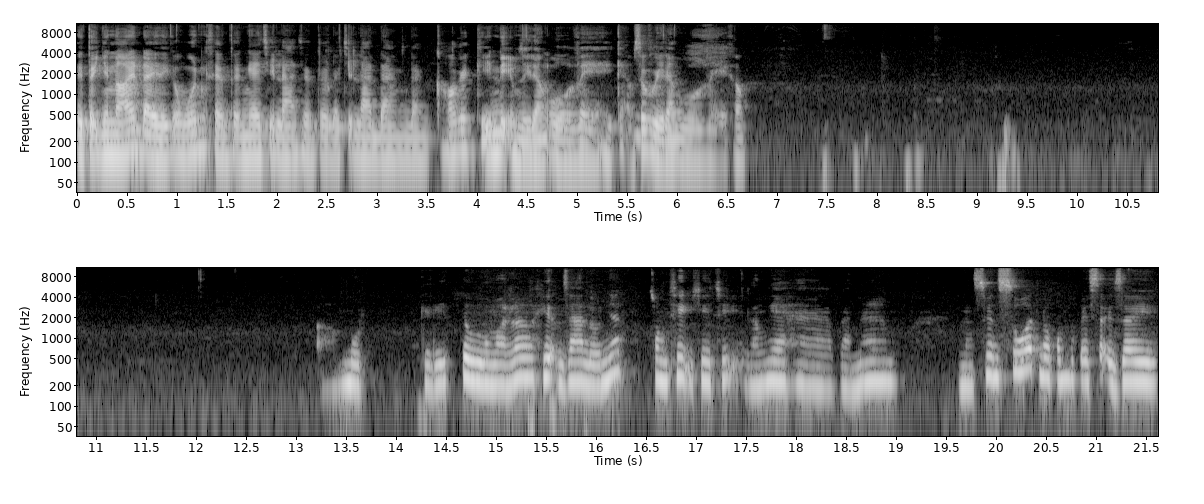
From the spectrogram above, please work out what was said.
Thì tự nhiên nói đây thì cũng muốn xem tôi nghe chị Lan xem tôi là chị Lan đang đang có cái kỷ niệm gì đang ùa về cảm xúc gì đang ùa về không? Ờ, một cái từ mà nó hiện ra lớn nhất trong chị khi chị lắng nghe Hà và Nam. Nó xuyên suốt nó có một cái sợi dây.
